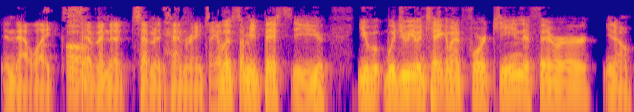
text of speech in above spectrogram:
in that like oh. seven to seven to ten range. Like it looks. I mean, basically, you you would you even take him at fourteen if they were you know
